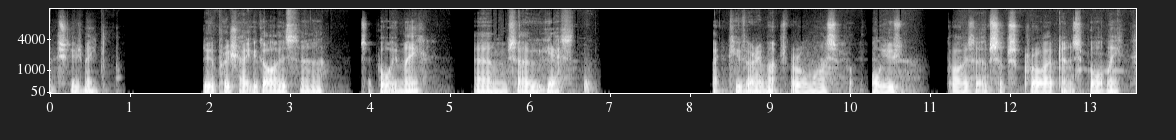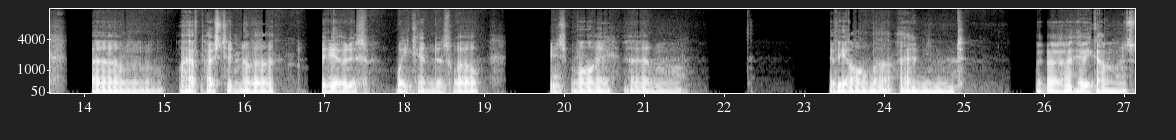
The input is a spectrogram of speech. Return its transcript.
excuse me. I do appreciate you guys uh, supporting me. Um, so yes, Thank you very much for all my all you guys that have subscribed and support me. Um, I have posted another video this weekend as well. Is my um, heavy armor and uh, heavy guns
